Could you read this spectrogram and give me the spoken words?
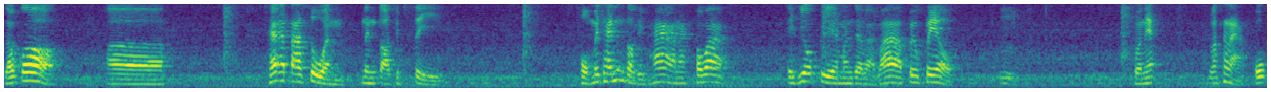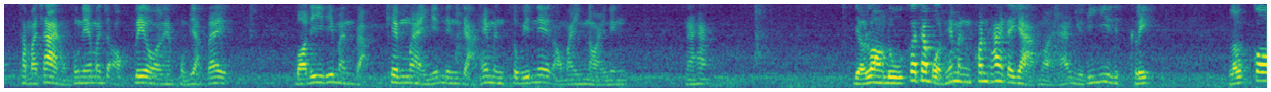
แล้วก็เอ่อใช้อัตราส่วน 1 ต่อ 14 ผมไม่ใช้ 1 ต่อ 15 นะ เพราะว่าเอธิโอเปียมันจะแบบว่าเปรี้ยวๆอืมตัวเนี้ย ลักษณะปุ๊บธรรมชาติของพวกนี้มันจะออกเปรี้ยวเนี่ยผมอยากได้บอดี้ที่มันแบบเข้มใหม่นิดนึง อยากให้มันสวิตเนตออกมาอีกหน่อยนึงนะฮะเดี๋ยวลองดูก็จะบดให้มันค่อนข้างจะหยาบหน่อยฮะอยู่ที่ 20 คลิก แล้วก็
